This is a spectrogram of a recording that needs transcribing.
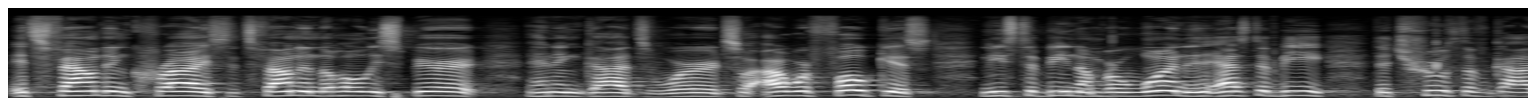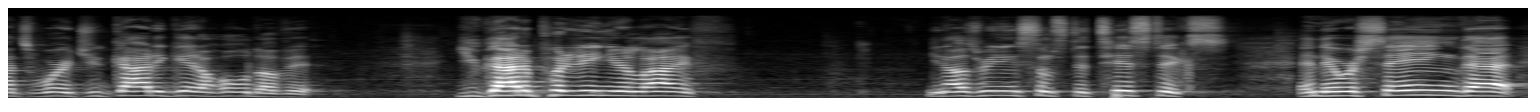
It's found in Christ, it's found in the Holy Spirit and in God's word. So our focus needs to be number 1, it has to be the truth of God's word. You got to get a hold of it. You got to put it in your life. You know, I was reading some statistics and they were saying that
